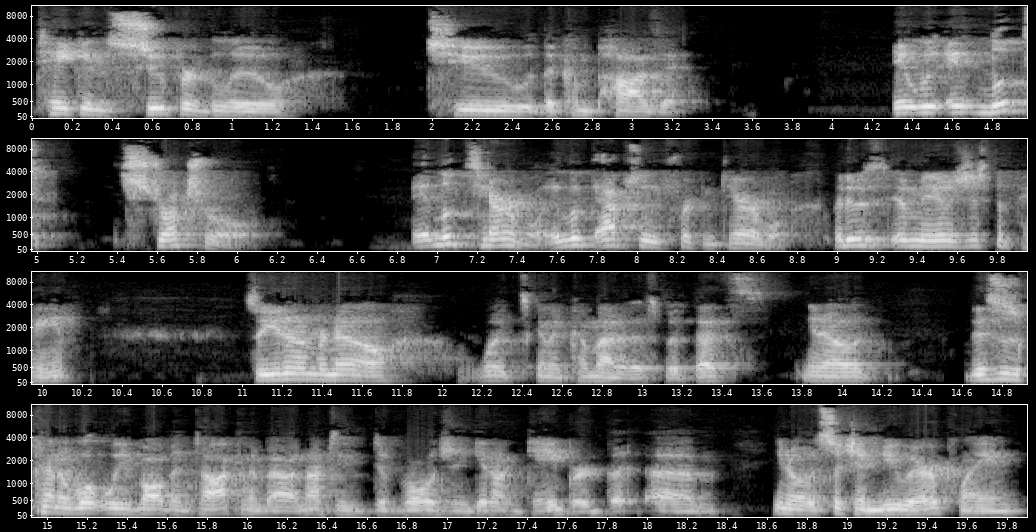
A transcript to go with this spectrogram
taken super glue to the composite. It was. It looked structural. It looked terrible. It looked absolutely freaking terrible. But it was. I mean, it was just the paint. So you never know what's going to come out of this. But that's you know, this is kind of what we've all been talking about. Not to divulge and get on GameBird, but um, you know, it's such a new airplane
